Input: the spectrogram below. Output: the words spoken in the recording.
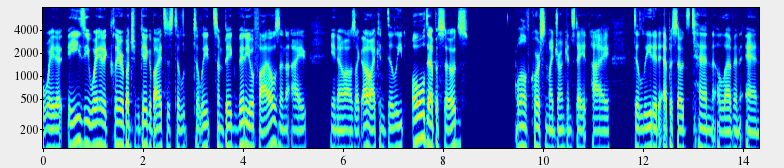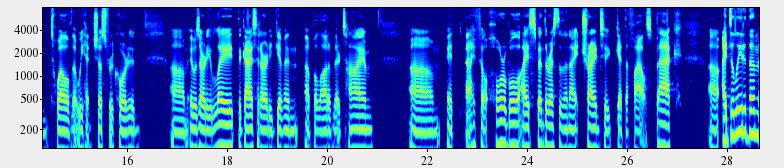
way to easy way to clear a bunch of gigabytes is to delete some big video files and i you know i was like oh i can delete old episodes. Well of course in my drunken state i deleted episodes 10 11 and 12 that we had just recorded. Um, it was already late. The guys had already given up a lot of their time. Um, it i felt horrible. I spent the rest of the night trying to get the files back uh, I deleted them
